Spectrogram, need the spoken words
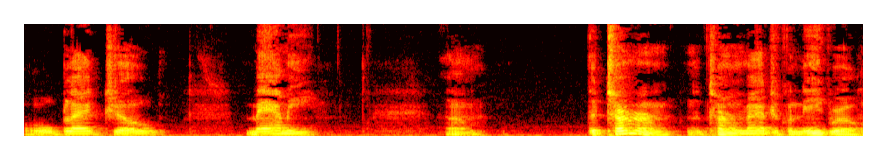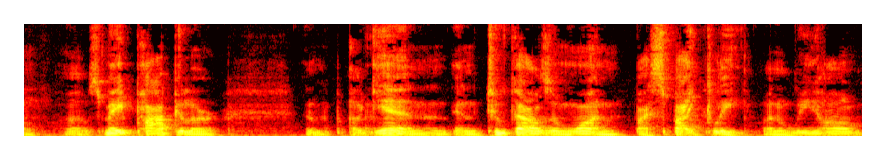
old black Joe, Mammy. Um, the term, the term magical Negro uh, was made popular again in 2001 by Spike Lee. And we all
